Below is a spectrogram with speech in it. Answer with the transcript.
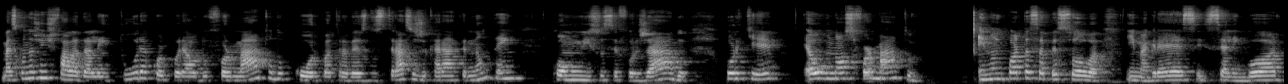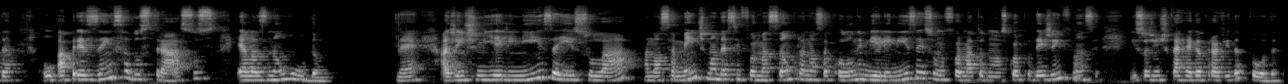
Mas quando a gente fala da leitura corporal, do formato do corpo através dos traços de caráter, não tem como isso ser forjado, porque é o nosso formato. E não importa se a pessoa emagrece, se ela engorda, a presença dos traços, elas não mudam. Né? A gente mieliniza isso lá, a nossa mente manda essa informação para a nossa coluna e mieliniza isso no formato do nosso corpo desde a infância. Isso a gente carrega para a vida toda.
